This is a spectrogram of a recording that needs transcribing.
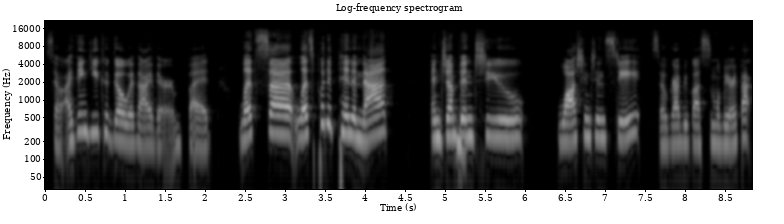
So I think you could go with either. But let's uh let's put a pin in that and jump mm. into Washington State. So grab your glasses and we'll be right back.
